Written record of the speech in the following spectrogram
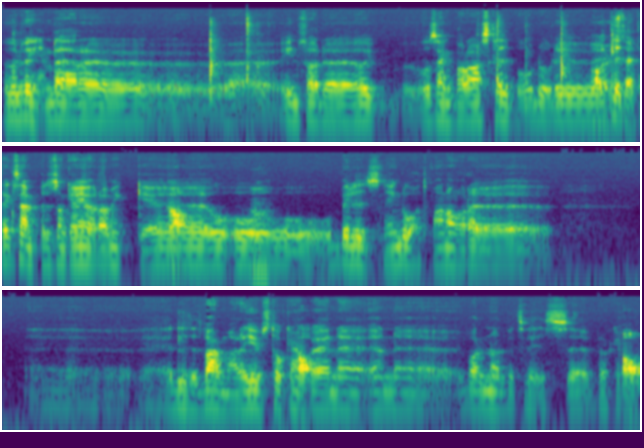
Ulfven där uh, införde och sänkbara skrivbord. Och det är ju Ja, ett litet det. exempel som kan göra mycket. Ja. eh, Och, och, och belysning då att man har eh, eh, ett litet varmare ljus då kanske Ja. än, eh, än eh, vad det nödvändigtvis eh, brukar Ja,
